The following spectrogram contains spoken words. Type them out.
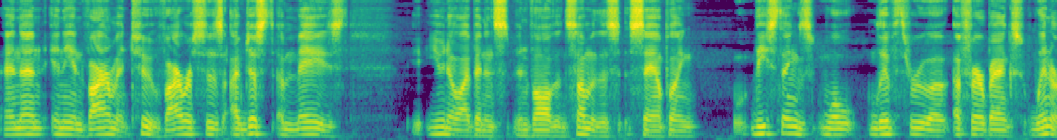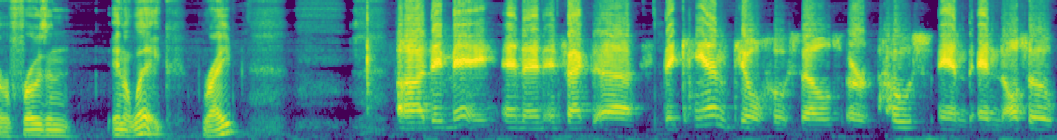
and then in the environment too. Viruses, I'm just amazed. You know, I've been in, involved in some of this sampling. These things will live through a, a Fairbanks winter frozen in a lake, right? Uh, they may, and, and in fact, uh, they can kill host cells or hosts, and and also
